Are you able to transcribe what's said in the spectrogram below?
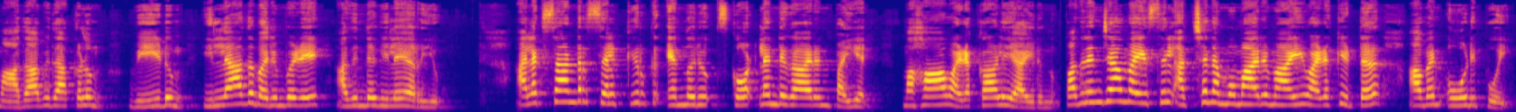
മാതാപിതാക്കളും വീടും ഇല്ലാതെ വരുമ്പോഴേ അതിന്റെ വിലയറിയൂ. അലക്സാണ്ടർ സെൽക്കിർക്ക് എന്നൊരു സ്കോട്ട്ലൻഡുകാരൻ പയ്യൻ മഹാവഴക്കാളിയായിരുന്നു. പതിനഞ്ചാം വയസ്സിൽ അച്ഛനമ്മമാരുമായി വഴക്കിട്ട് അവൻ ഓടിപ്പോയി.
